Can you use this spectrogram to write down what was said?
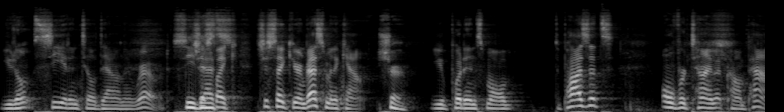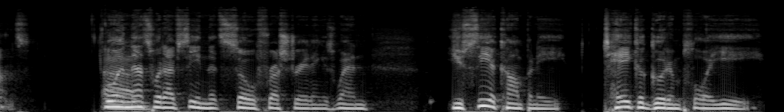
you don't see it until down the road. See, just that's- like just like your investment account. Sure. You put in small deposits, over time it compounds. Well, Um, and that's what I've seen that's so frustrating is when you see a company take a good employee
